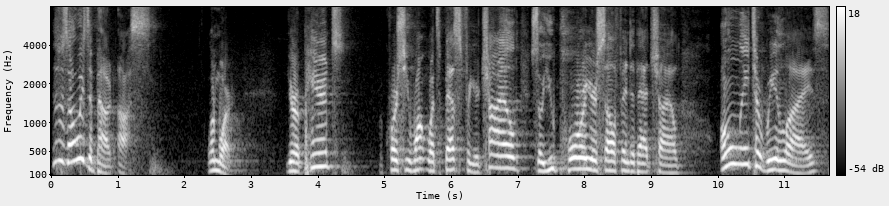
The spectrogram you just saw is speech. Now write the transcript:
This was always about us. One more. You're a parent. Of course, you want what's best for your child, so you pour yourself into that child, only to realize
